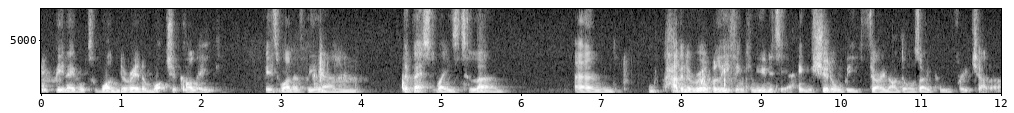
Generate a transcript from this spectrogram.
and being able to wander in and watch a colleague is one of the um, the best ways to learn. And having a real belief in community, I think we should all be throwing our doors open for each other,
